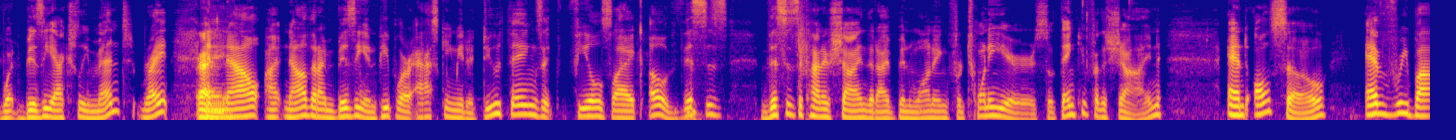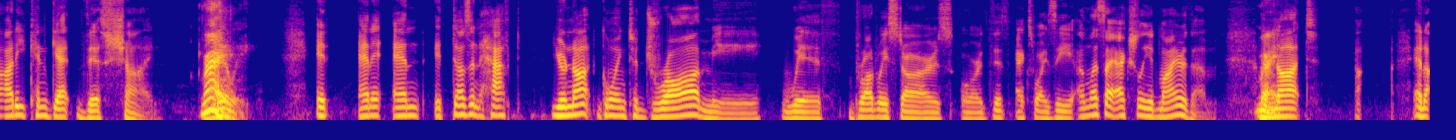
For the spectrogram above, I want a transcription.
what busy actually meant, right? right And now, I, now that I'm busy and people are asking me to do things, it feels like, oh, this is this is the kind of shine that I've been wanting for 20 years. So thank you for the shine. And also, everybody can get this shine. Right. Really. It and it and it doesn't have to, you're not going to draw me with Broadway stars or this XYZ unless I actually admire them. right I'm not uh, and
